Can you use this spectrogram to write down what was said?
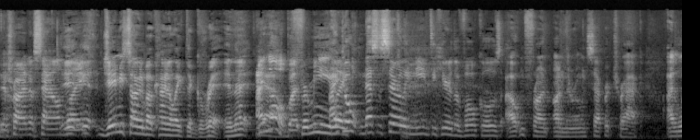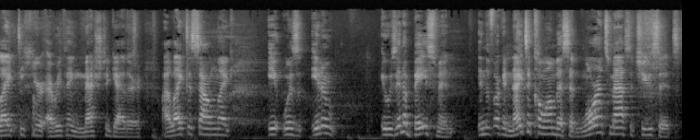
They're trying to sound It- like it- Jamie's talking about kind of like the grit, and that I Yeah. know, but for me, I like, don't necessarily need to hear the vocals out in front on their own separate track. I like to hear everything meshed together. I like to sound like it was in a it was in a basement in the fucking Knights of Columbus in Lawrence, Massachusetts,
